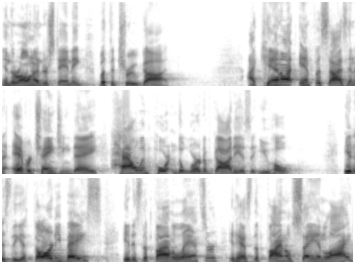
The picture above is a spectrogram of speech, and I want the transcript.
in their own understanding but the true God. I cannot emphasize in an ever changing day how important the Word of God is that you hold. It is the authority base, it is the final answer, it has the final say in life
